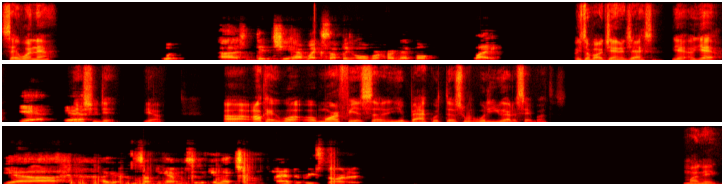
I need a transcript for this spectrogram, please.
Say what now? Uh, didn't she have like something over her nipple? Like, You talking about Janet Jackson? Yeah, yeah, yeah, yeah. yeah. She did. Yep. Uh, okay. Well, uh, Morpheus, uh, you're back with us. What, what do you got to say about this? Yeah, uh, I got something happened to the connection. I had to restart it. My nigga,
